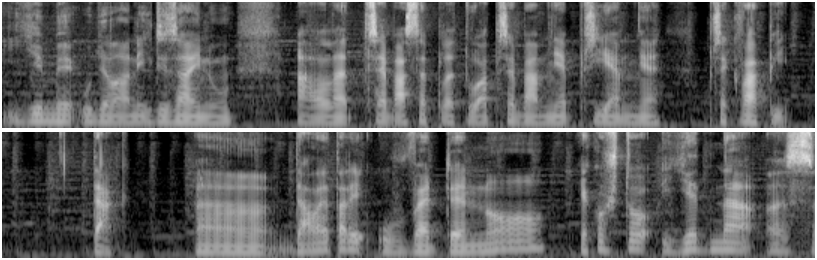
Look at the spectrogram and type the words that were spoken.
jimi udělaných designů, ale třeba se pletu a třeba mě příjemně překvapí. Tak, uh, dále je tady uvedeno, jakožto jedna z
